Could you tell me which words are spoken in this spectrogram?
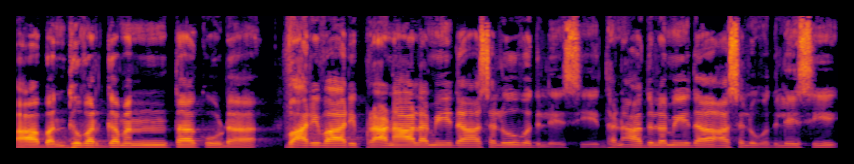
ఆ బంధువర్గమంతా కూడా వారి వారి ప్రాణాల మీద ఆశలు వదిలేసి ధనాదుల మీద ఆశలు వదిలేసి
